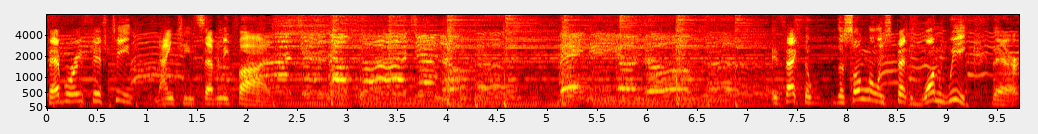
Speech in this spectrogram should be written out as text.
February 15th, 1975. In fact, the, the song only spent one week there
